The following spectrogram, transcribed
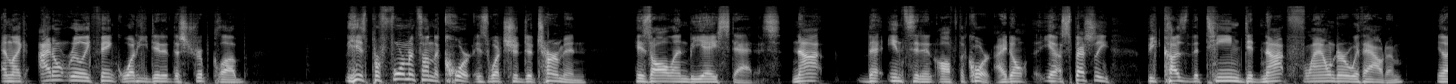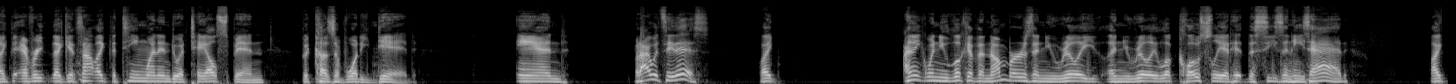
And like I don't really think what he did at the strip club his performance on the court is what should determine his all NBA status, not the incident off the court. I don't yeah, especially because the team did not flounder without him. You know, like the, every like it's not like the team went into a tailspin because of what he did. And but I would say this, I think when you look at the numbers and you really and you really look closely at the season he's had, like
